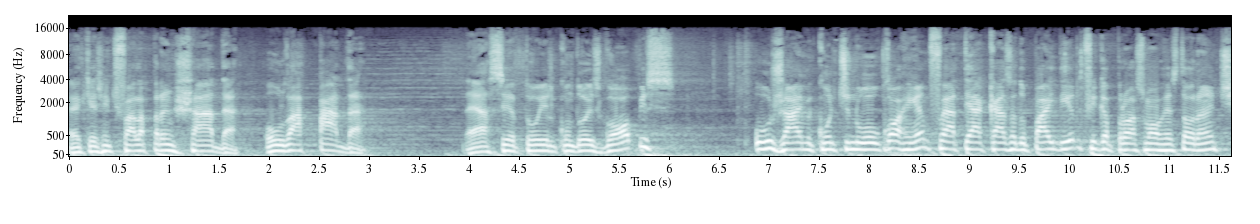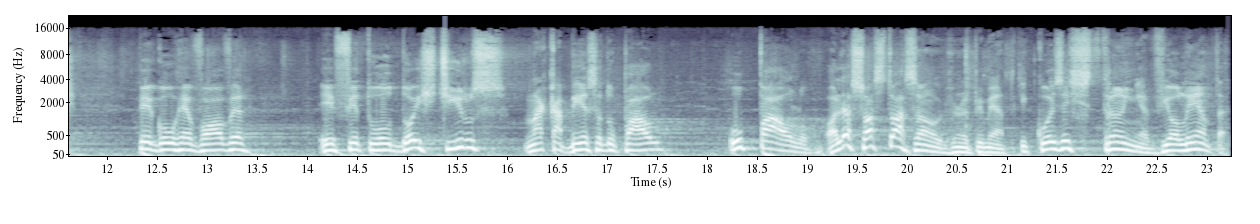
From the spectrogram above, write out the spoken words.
É que a gente fala pranchada ou lapada. É, acertou ele com dois golpes O Jaime continuou correndo, foi até a casa do pai dele, fica próximo ao restaurante, pegou o revólver, efetuou dois tiros na cabeça do Paulo. O Paulo, olha só a situação, Júnior Pimenta, que coisa estranha, violenta.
